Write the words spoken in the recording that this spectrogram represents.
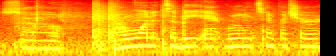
So I want it to be at room temperature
